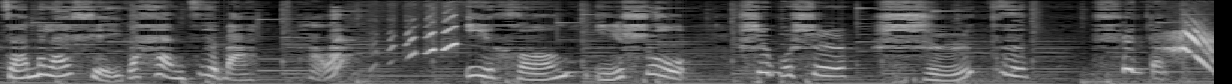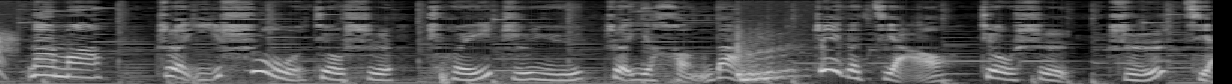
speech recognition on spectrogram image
咱们来写一个汉字吧。好啊，一横一竖，是不是十字？是的。那么这一竖就是垂直于这一横的，这个角就是直角。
